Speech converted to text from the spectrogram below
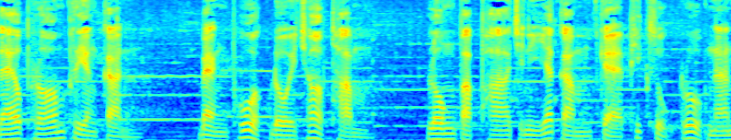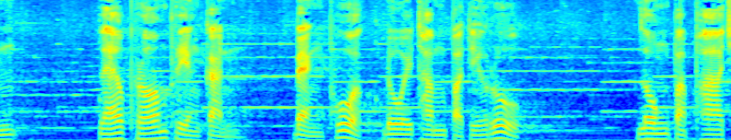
แล้วพร้อมเพรียงกัน แบ่งพวกโดยชอบธรรม ลงปัปภาชนียกรรมแก่ภิกษุรูปนั้น แล้วพร้อมเพรียงกัน แบ่งพวกโดยทำปฏิรูป ลงปัปภาช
